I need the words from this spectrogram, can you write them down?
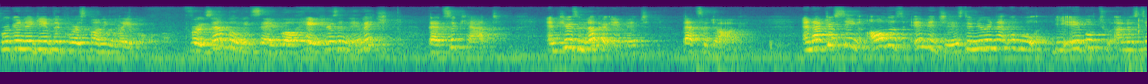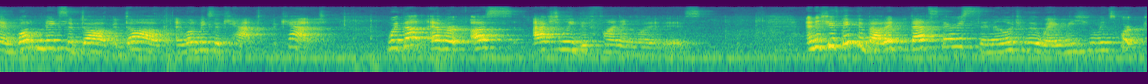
we're going to give the corresponding label. For example, we'd say, well, hey, here's an image, that's a cat, and here's another image, that's a dog. And after seeing all those images, the neural network will be able to understand what makes a dog a dog and what makes a cat a cat, without ever us actually defining what it is. And if you think about it, that's very similar to the way we humans work.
